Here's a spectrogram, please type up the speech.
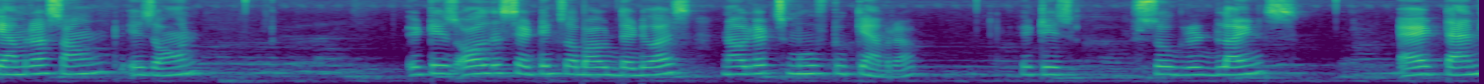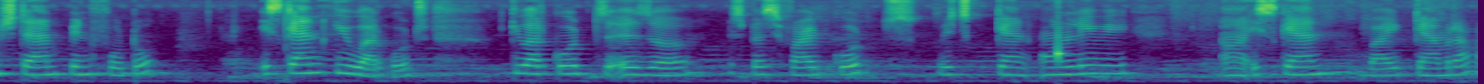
Camera sound is on. It is all the settings about the device. Now let's move to camera. It is show grid lines add timestamp in photo scan qr codes. Qr codes is a specified codes which can only be uh, scanned by camera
